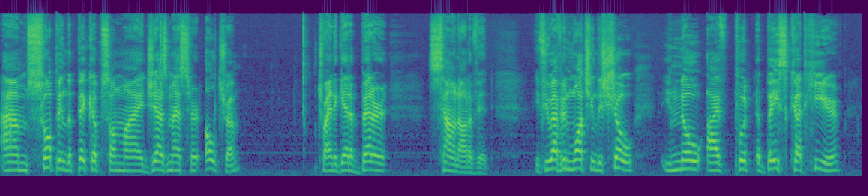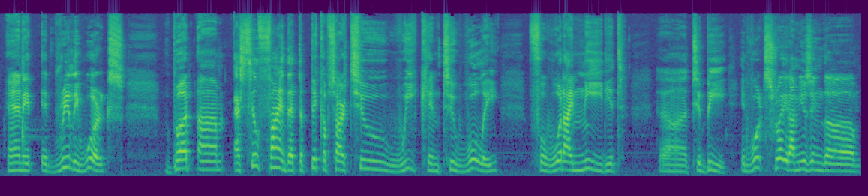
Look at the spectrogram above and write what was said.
I'm swapping the pickups on my Jazzmaster Ultra, trying to get a better sound out of it. If you have been watching the show, you know I've put a bass cut here, and it, it really works, but um, I still find that the pickups are too weak and too woolly for what I need it uh, to be. It works great. I'm using the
